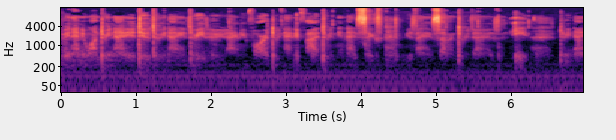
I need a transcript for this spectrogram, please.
391, 392, 393, 394, 395, 396, 397, 398, 399,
